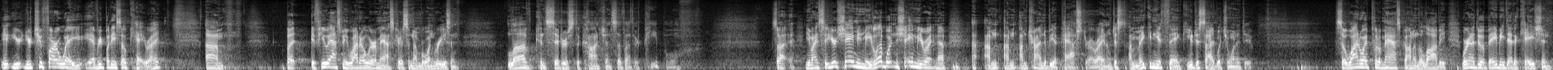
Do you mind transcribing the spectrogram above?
you're, you're too far away. Everybody's okay, right? Um, but if you ask me why do I wear a mask, here's the number one reason love considers the conscience of other people. So I, you might say, You're shaming me. Love wouldn't shame me right now. I, I'm, I'm, I'm trying to be a pastor, all right? I'm just, I'm making you think. You decide what you want to do. So why do I put a mask on in the lobby? We're going to do a baby dedication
